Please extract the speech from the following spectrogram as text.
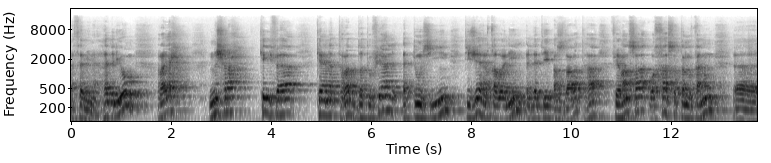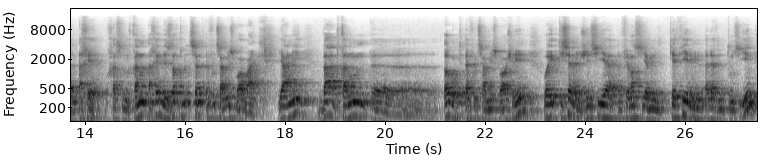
الثامنة هذا اليوم رايح نشرح كيف كانت ردة فعل التونسيين تجاه القوانين التي أصدرتها فرنسا وخاصة القانون آه، الأخير وخاصة القانون الأخير اللي صدر قبل سنة 1947 يعني بعد قانون آه، أوت 1927 واكتساب الجنسية الفرنسية من كثير من الآلاف من التونسيين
